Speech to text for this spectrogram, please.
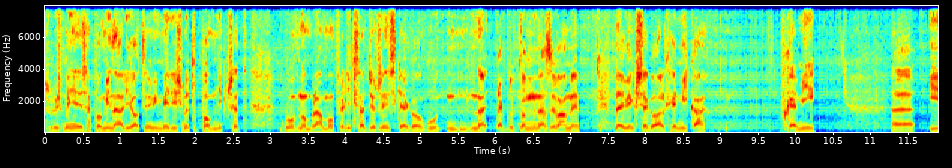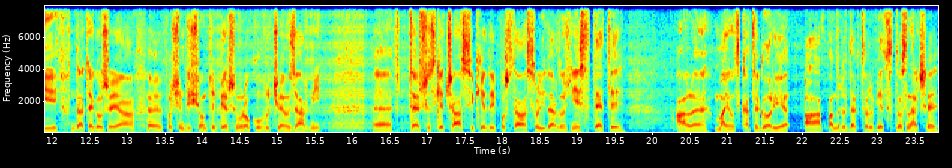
Żebyśmy nie zapominali o tym i mieliśmy tu pomnik przed główną bramą Feliksa Dzierżyńskiego. Jakby to nazywamy największego alchemika w chemii. E, I dlatego, że ja w 1981 roku wróciłem z armii. E, te wszystkie czasy, kiedy powstała Solidarność, niestety ale mając kategorię A, pan redaktor wie co to znaczy,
